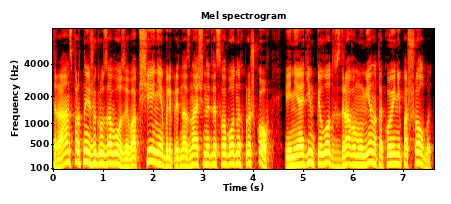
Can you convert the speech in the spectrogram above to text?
Транспортные же грузовозы вообще не были предназначены для свободных прыжков, и ни один пилот в здравом уме на такое не пошел бы.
